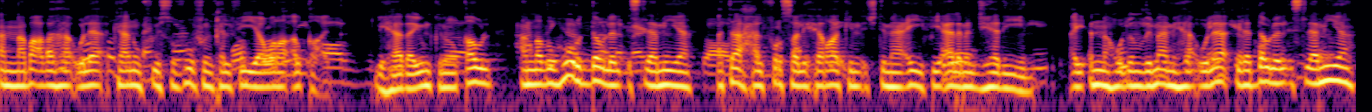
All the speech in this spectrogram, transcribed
أن بعض هؤلاء كانوا في صفوف خلفية وراء القائد. لهذا يمكن القول أن ظهور الدولة الإسلامية أتاح الفرصة لحراك اجتماعي في عالم الجهاديين أي أنه بانضمام هؤلاء إلى الدولة الإسلامية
